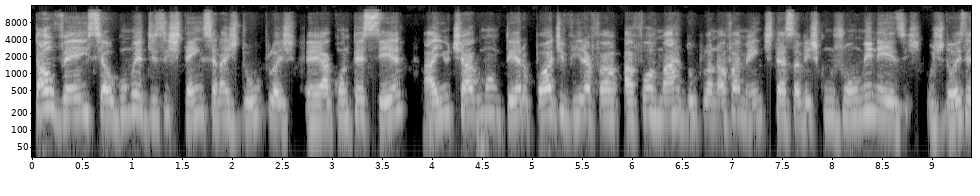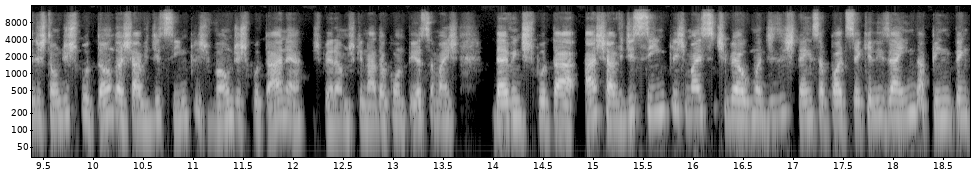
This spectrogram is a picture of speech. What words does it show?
Talvez, se alguma desistência nas duplas é, acontecer, aí o Thiago Monteiro pode vir a, a, formar dupla novamente, dessa vez com o João Menezes. Os dois eles estão disputando a chave de simples, vão disputar, né? Esperamos que nada aconteça, mas devem disputar a chave de simples, mas se tiver alguma desistência, pode ser que eles ainda pintem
